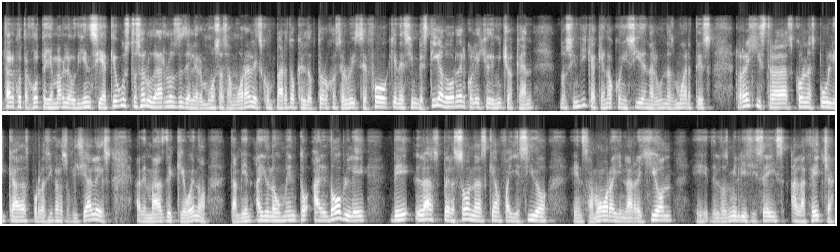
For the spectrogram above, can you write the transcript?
Tal JJ y amable audiencia, qué gusto saludarlos desde la hermosa Zamora. Les comparto que el doctor José Luis Cefó, quien es investigador del Colegio de Michoacán, nos indica que no coinciden algunas muertes registradas con las publicadas por las cifras oficiales. Además de que, bueno, también hay un aumento al doble de las personas que han fallecido en Zamora y en la región eh, del 2016 a la fecha.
